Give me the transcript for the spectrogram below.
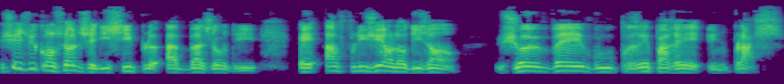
Jésus console ses disciples abasourdis et affligés en leur disant Je vais vous préparer une place.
